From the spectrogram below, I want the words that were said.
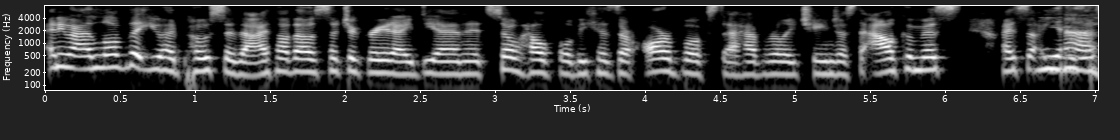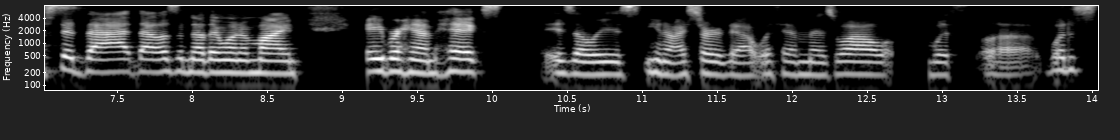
anyway, I love that you had posted that. I thought that was such a great idea. And it's so helpful because there are books that have really changed us. The Alchemist, I saw yes. you listed that. That was another one of mine. Abraham Hicks is always, you know, I started out with him as well with uh what is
